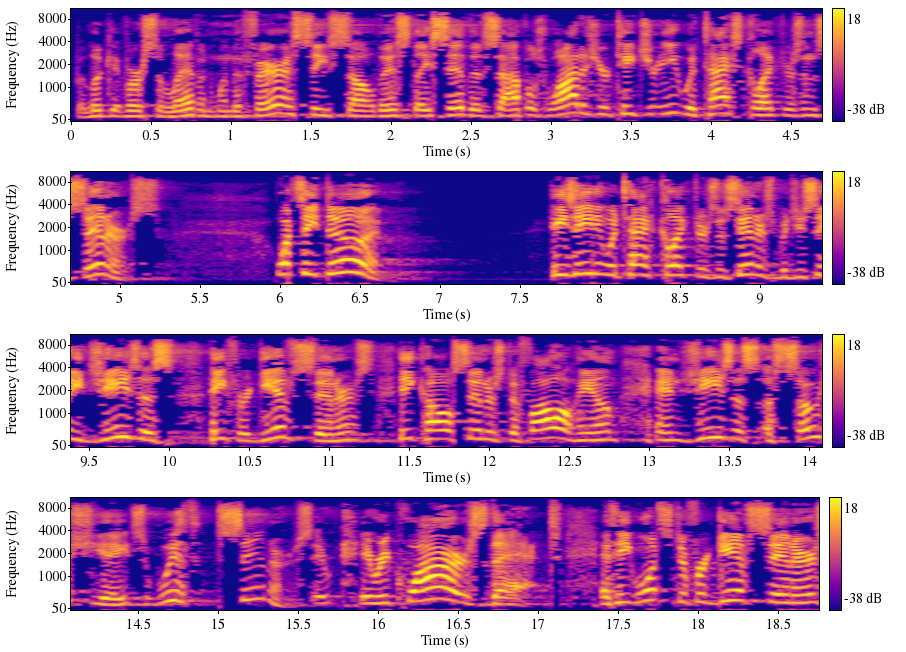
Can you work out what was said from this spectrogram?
But look at verse 11. When the Pharisees saw this, they said to the disciples, Why does your teacher eat with tax collectors and sinners? What's he doing? He's eating with tax collectors and sinners, but you see, Jesus, He forgives sinners. He calls sinners to follow Him, and Jesus associates with sinners. It, it, requires that. If He wants to forgive sinners,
